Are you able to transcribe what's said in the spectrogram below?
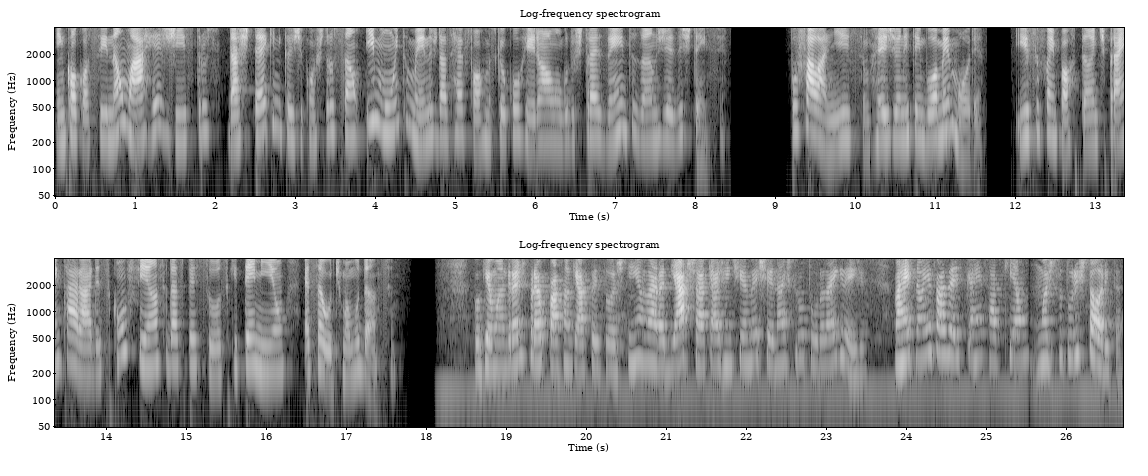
Em Cocossi não há registros das técnicas de construção e muito menos das reformas que ocorreram ao longo dos 300 anos de existência. Por falar nisso, Regiane tem boa memória. Isso foi importante para encarar a desconfiança das pessoas que temiam essa última mudança. Porque uma grande preocupação que as pessoas tinham era de achar que a gente ia mexer na estrutura da igreja. Mas a gente não ia fazer isso porque a gente sabe que é uma estrutura histórica.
